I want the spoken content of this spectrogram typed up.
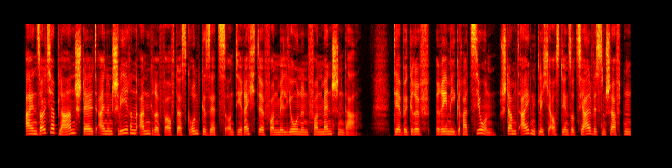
Ein solcher Plan stellt einen schweren Angriff auf das Grundgesetz und die Rechte von Millionen von Menschen dar. Der Begriff Remigration stammt eigentlich aus den Sozialwissenschaften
